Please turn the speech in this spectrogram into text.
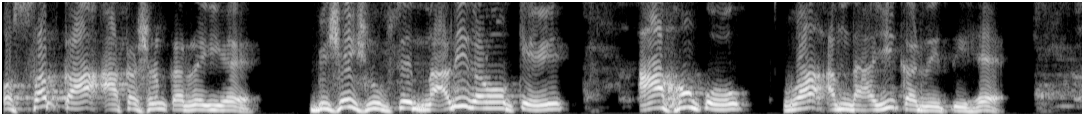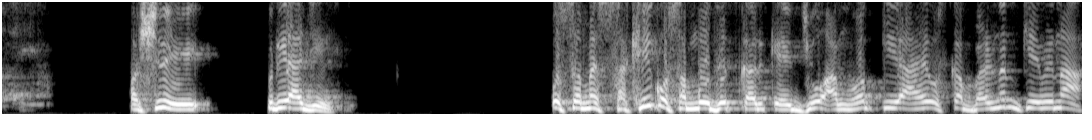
और सबका आकर्षण कर रही है। विशेष रूप से नारी गणों के आँखों को वह अंधा ही कर देती है। और श्री प्रिया जी, उस समय सखी को संबोधित करके जो अनुभव किया है, उसका वर्णन किए बिना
